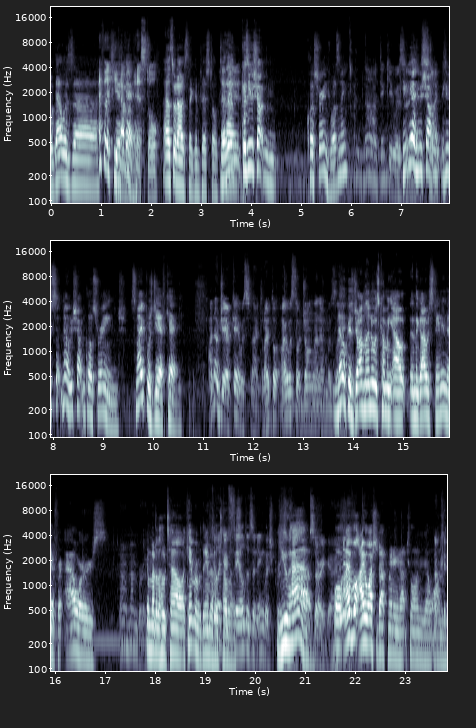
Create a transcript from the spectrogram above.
go- that was. uh I feel like he'd have a pistol. That's what I was thinking. Pistol, because he was shot in close range, wasn't he? no, I think he was. he? yeah, he was shot. sniped. In, he was no, he was shot in close range. Sniped was JFK. I know JFK was sniped, and I thought I always thought John Lennon was. Like, No, because John Lennon was coming out, and the guy was standing there for hours. I don't remember. Come out of the hotel. I can't remember what the I name of the like I hotel is. failed as an English person. You have. I'm sorry, guys. Well, I've I watched a documentary not too long ago on Okay.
